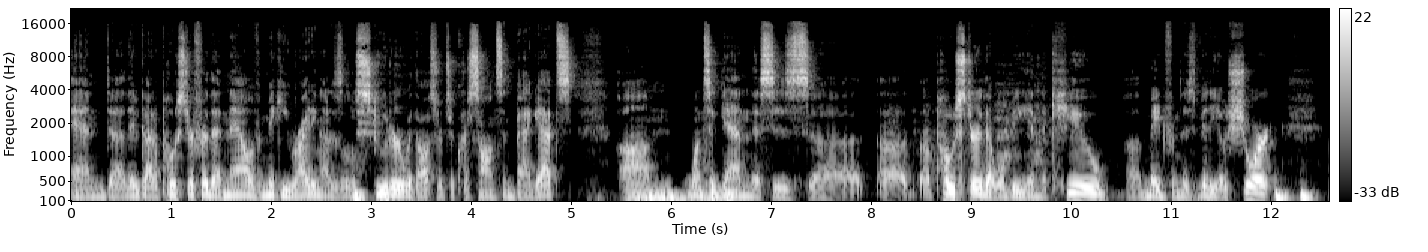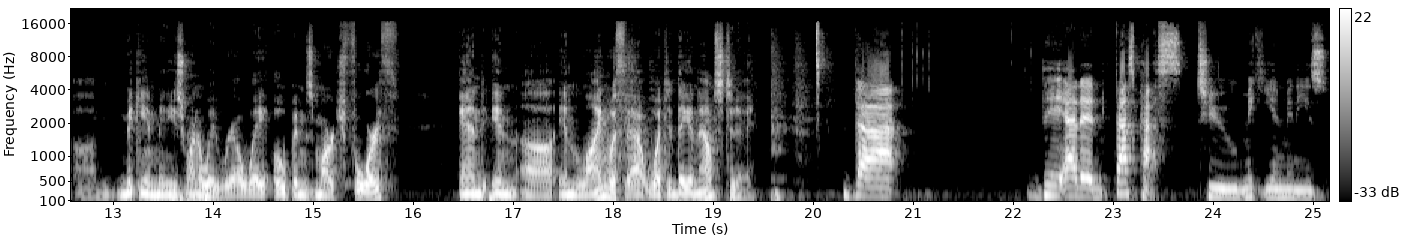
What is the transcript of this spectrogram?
And uh, they've got a poster for that now of Mickey riding on his little scooter with all sorts of croissants and baguettes. Um, once again, this is uh, uh, a poster that will be in the queue, uh, made from this video short. Um, Mickey and Minnie's Runaway Railway opens March 4th. And in uh, in line with that, what did they announce today? That they added Fast Pass to Mickey and Minnie's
